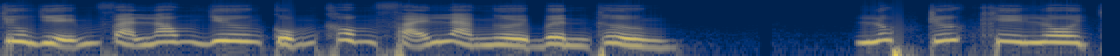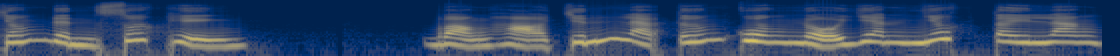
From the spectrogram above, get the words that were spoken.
Chu Diễm và Long Dương cũng không phải là người bình thường. Lúc trước khi lôi chấn đình xuất hiện, bọn họ chính là tướng quân nổi danh nhất Tây Lăng.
